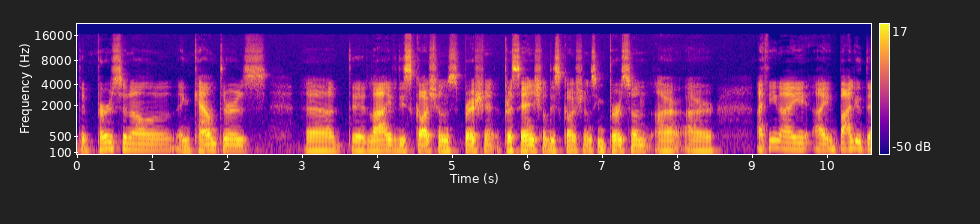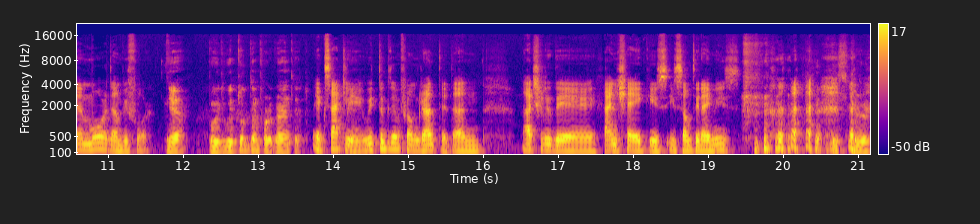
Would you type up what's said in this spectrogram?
the personal encounters uh, the live discussions pres- presential discussions in person are, are i think i i value them more than before yeah we, we took them for granted exactly yeah. we took them from granted and actually the handshake is, is something I miss. it's true.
